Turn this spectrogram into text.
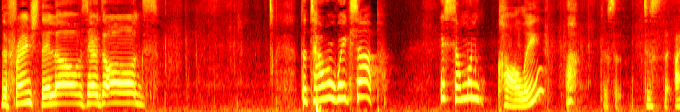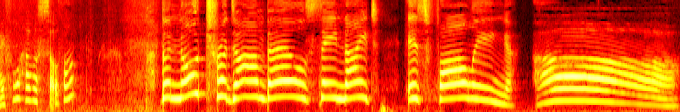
The French, they love their dogs. The tower wakes up. Is someone calling? Oh, does, it, does the Eiffel have a cell phone? The Notre Dame bells say night is falling. Ah.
